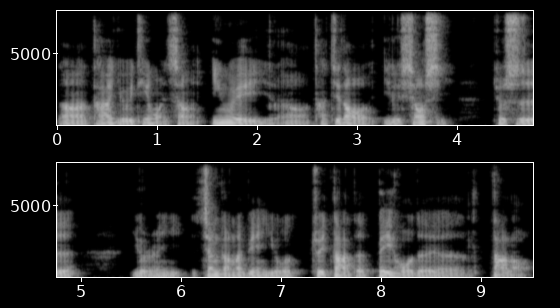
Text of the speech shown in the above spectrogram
啊，他有一天晚上，因为呃，他接到一个消息，就是有人香港那边有个最大的背后的大佬，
